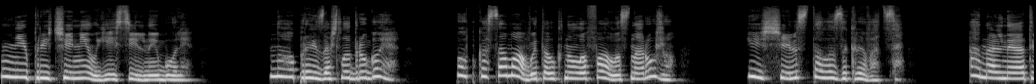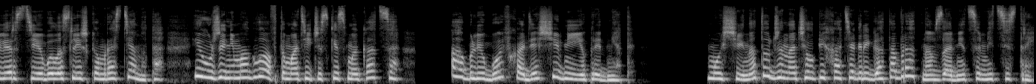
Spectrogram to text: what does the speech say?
не причинил ей сильной боли. Но произошло другое. Попка сама вытолкнула фалос наружу, и щель стала закрываться. Анальное отверстие было слишком растянуто и уже не могло автоматически смыкаться об любой входящий в нее предмет. Мужчина тут же начал пихать агрегат обратно в задницу медсестры.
